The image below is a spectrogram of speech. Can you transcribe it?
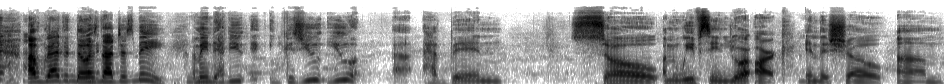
I'm glad to know it's not just me. I mean, have you? Because you you uh, have been so. I mean, we've seen your arc in this show. Um,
